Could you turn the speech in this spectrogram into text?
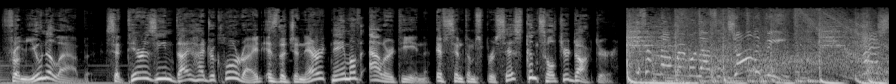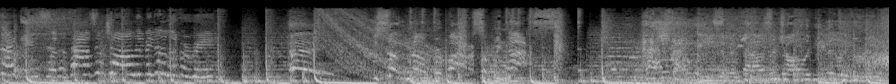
From Unilab, cetirizine dihydrochloride is the generic name of Allertine. If symptoms persist, consult your doctor. It's a number mula sa Jollibee! Hashtag 87000 Jollibee Delivery! Hey! Isang number para sa Pinas! 7,000 Jollibee deliveries.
